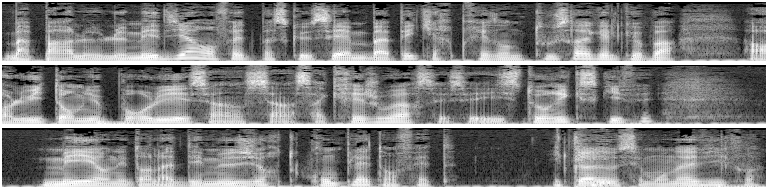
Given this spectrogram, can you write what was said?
bah par le, le média en fait parce que c'est Mbappé qui représente tout ça quelque part alors lui tant mieux pour lui et c'est un, sacré joueur c'est historique ce qu'il fait mais on est dans la démesure complète en fait Et puis, c'est mon avis quoi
